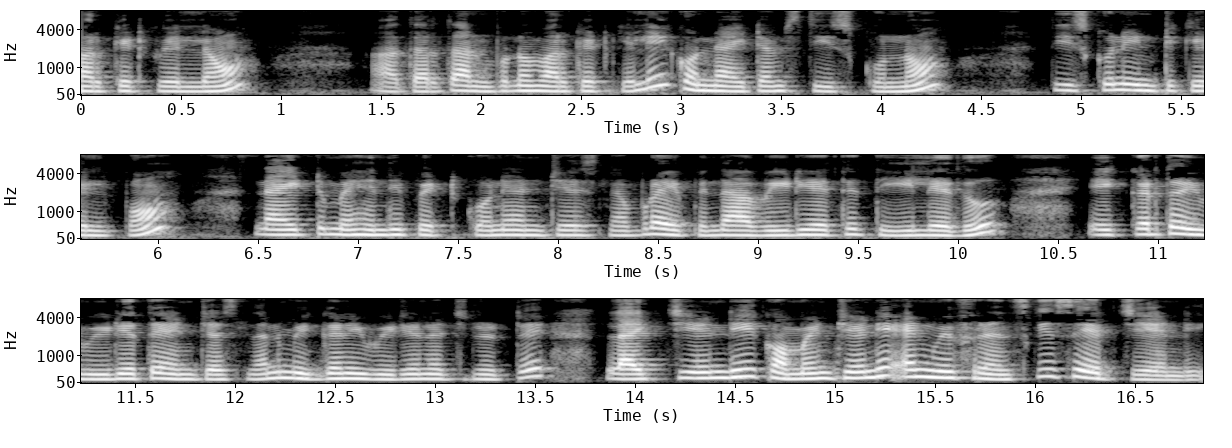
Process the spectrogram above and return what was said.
మార్కెట్కి వెళ్ళాం. ఆ తర్వాత అన్నపూర్ణ మార్కెట్కి వెళ్ళి కొన్ని ఐటమ్స్ తీసుకున్నాం. తీసుకుని ఇంటికి వెళ్ళిపోం నైట్ మెహందీ పెట్టుకొని అని చేసినప్పుడు అయిపోయింది. ఆ వీడియో అయితే తీయలేదు. ఇక్కడితో ఈ వీడియో అయితే ఎండ్ చేస్తున్నాను. మీకు కానీ ఈ వీడియో నచ్చినట్టే లైక్ చేయండి కామెంట్ చేయండి అండ్ మీ ఫ్రెండ్స్కి షేర్ చేయండి.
